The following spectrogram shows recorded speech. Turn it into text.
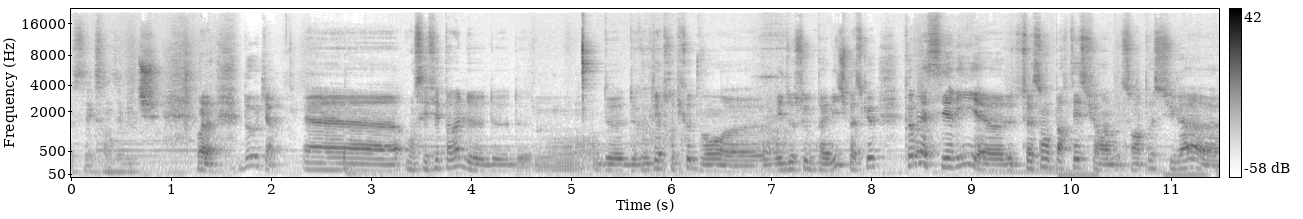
Sex on the Beach. Voilà. Donc, euh, on s'est fait pas mal de, de, de, cocktails tropicaux devant euh, les dessous de Palm Beach parce que, comme la série, euh, de toute façon, partait sur un, sur un postulat euh,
